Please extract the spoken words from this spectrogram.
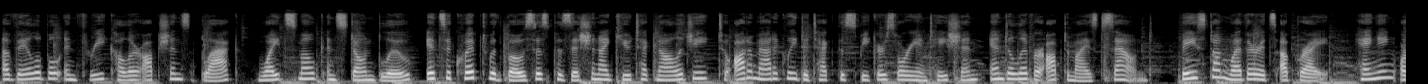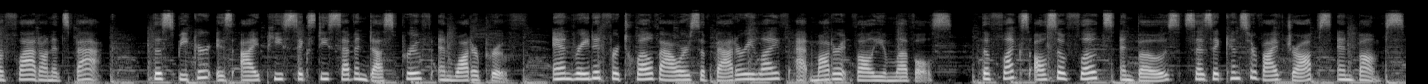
Available in three color options black, white smoke and stone blue, it's equipped with Bose's Position IQ technology to automatically detect the speaker's orientation and deliver optimized sound, based on whether it's upright, hanging or flat on its back. The speaker is IP67 dustproof and waterproof, and rated for 12 hours of battery life at moderate volume levels. The Flex also floats and Bose, says it can survive drops and bumps,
